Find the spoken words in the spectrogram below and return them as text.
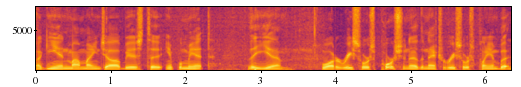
again, my main job is to implement the um, water resource portion of the natural resource plan, but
